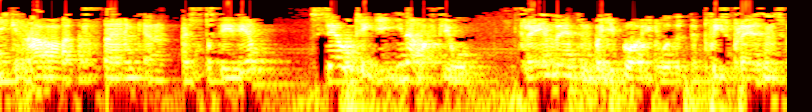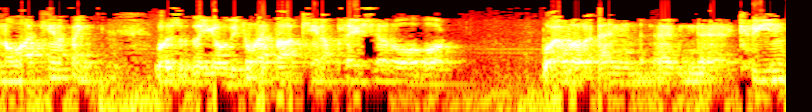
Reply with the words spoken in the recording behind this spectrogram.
you can have a drink in a stadium. Celtic, you, you never feel threatened or anything, but you've got you know, the, the police presence and all that kind of thing. Whereas you know, they don't have that kind of pressure or, or whatever in, in uh, Korean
